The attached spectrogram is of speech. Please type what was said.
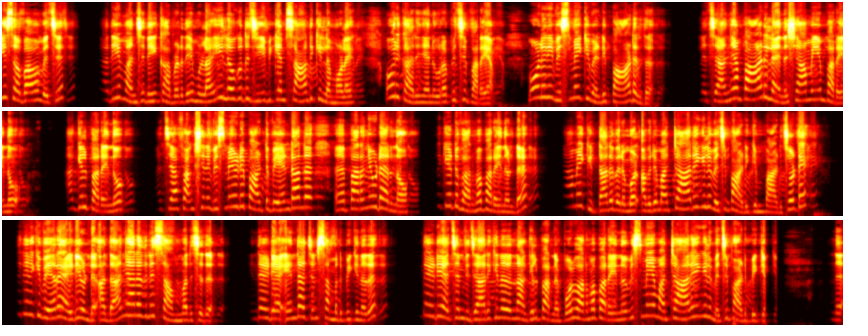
ഈ സ്വഭാവം വെച്ച് ചതിയും വഞ്ചനയും കപടതയുമുള്ള ഈ ലോകത്ത് ജീവിക്കാൻ സാധിക്കില്ല മോളെ. ഒരു കാര്യം ഞാൻ ഉറപ്പിച്ച് പറയാം. മോളിനി വിസ്മയ്ക്ക് വേണ്ടി പാടരുത്. അച്ഛാ ഞാൻ പാടില്ല എന്ന് ശ്യാമയും പറയുന്നു. അഖിൽ പറയുന്നു അച്ഛാ ഫംഗ്ഷന് വിസ്മയുടെ പാട്ട് വേണ്ടാന്ന് പറഞ്ഞുവിടായിരുന്നോ അത് കേട്ട് വർമ്മ പറയുന്നുണ്ട് ശ്യാമയെ കിട്ടാതെ വരുമ്പോൾ അവർ മറ്റാരെങ്കിലും വെച്ച് പാടിക്കും. പാടിച്ചോട്ടെ? അതിന് എനിക്ക് വേറെ ഐഡിയ ഉണ്ട്. അതാ ഞാൻ അതിനെ സമ്മതിച്ചത്. എന്താ ഐഡിയ? എന്താ അച്ഛൻ സമ്മതിപ്പിക്കുന്നത്? എന്താ അച്ഛൻ വിചാരിക്കുന്നതെന്ന് അഖിൽ പറഞ്ഞപ്പോൾ വർമ്മ പറയുന്നു വിസ്മയെ മറ്റാരെങ്കിലും വെച്ച് പാടിപ്പിക്കും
